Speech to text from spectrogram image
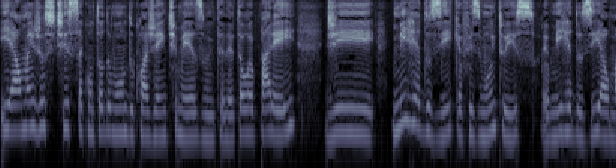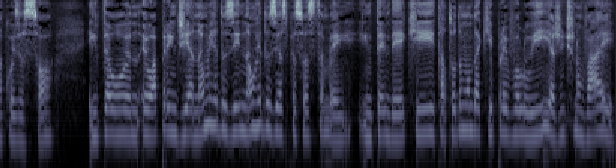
E é uma injustiça com todo mundo, com a gente mesmo, entendeu? Então eu parei de me reduzir, que eu fiz muito isso, eu me reduzi a uma coisa só. Então eu, eu aprendi a não me reduzir e não reduzir as pessoas também. Entender que tá todo mundo aqui para evoluir, a gente não vai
